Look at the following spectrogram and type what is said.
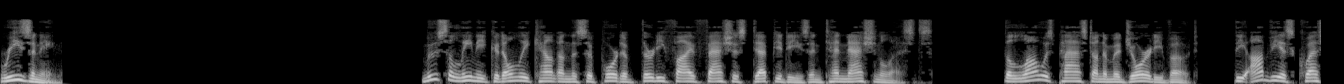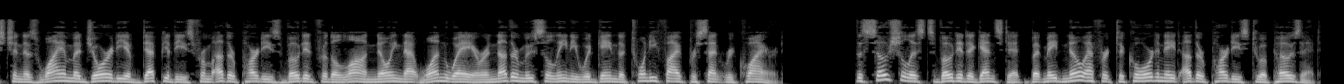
Reasoning Mussolini could only count on the support of 35 fascist deputies and 10 nationalists. The law was passed on a majority vote. The obvious question is why a majority of deputies from other parties voted for the law knowing that one way or another Mussolini would gain the 25% required. The Socialists voted against it but made no effort to coordinate other parties to oppose it.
